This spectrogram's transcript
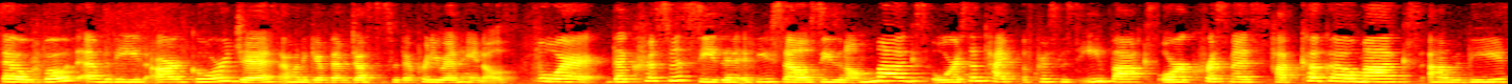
So both of these are gorgeous. I wanna give them justice with their pretty red handles. For the Christmas season, if you sell seasonal mugs or some type of Christmas Eve box or Christmas hot cocoa mugs, um, these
